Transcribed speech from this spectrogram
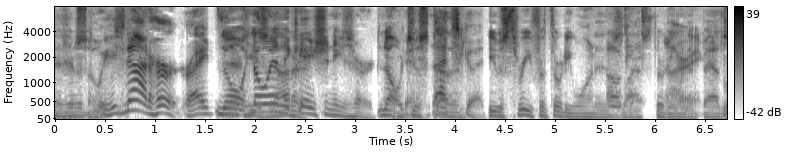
games or so. He's not hurt, right? No, There's he's no not indication he's hurt. No, Okay, just that's uh, good. He was three for thirty-one in his last thirty-one All at bats.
